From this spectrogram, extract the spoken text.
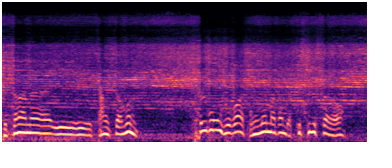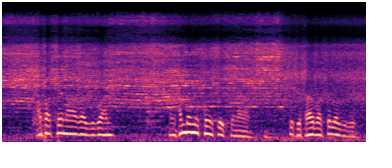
베트남의 이 장점은 철공소가 동네마다 몇 개씩 있어요. 아파트에 나와가지고 한, 한 300m 있고 있잖아. 그렇게 바로바로 잘라주고.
